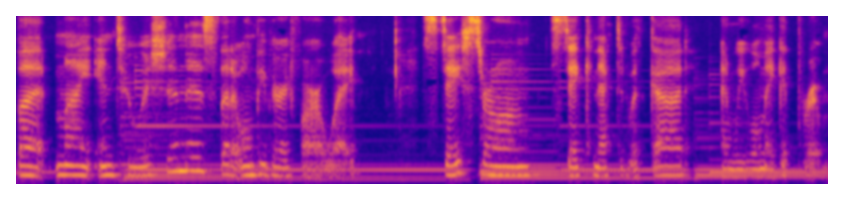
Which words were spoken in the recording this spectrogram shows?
but my intuition is that it won't be very far away. Stay strong, stay connected with God, and we will make it through.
